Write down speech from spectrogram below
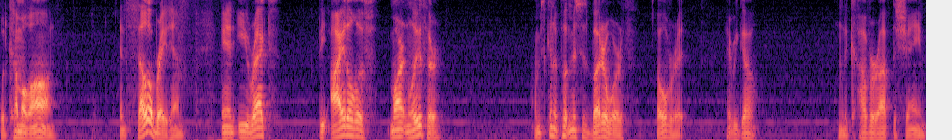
would come along and celebrate him and erect the idol of Martin Luther, I'm just going to put Mrs. Butterworth over it. There we go. I'm going to cover up the shame.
